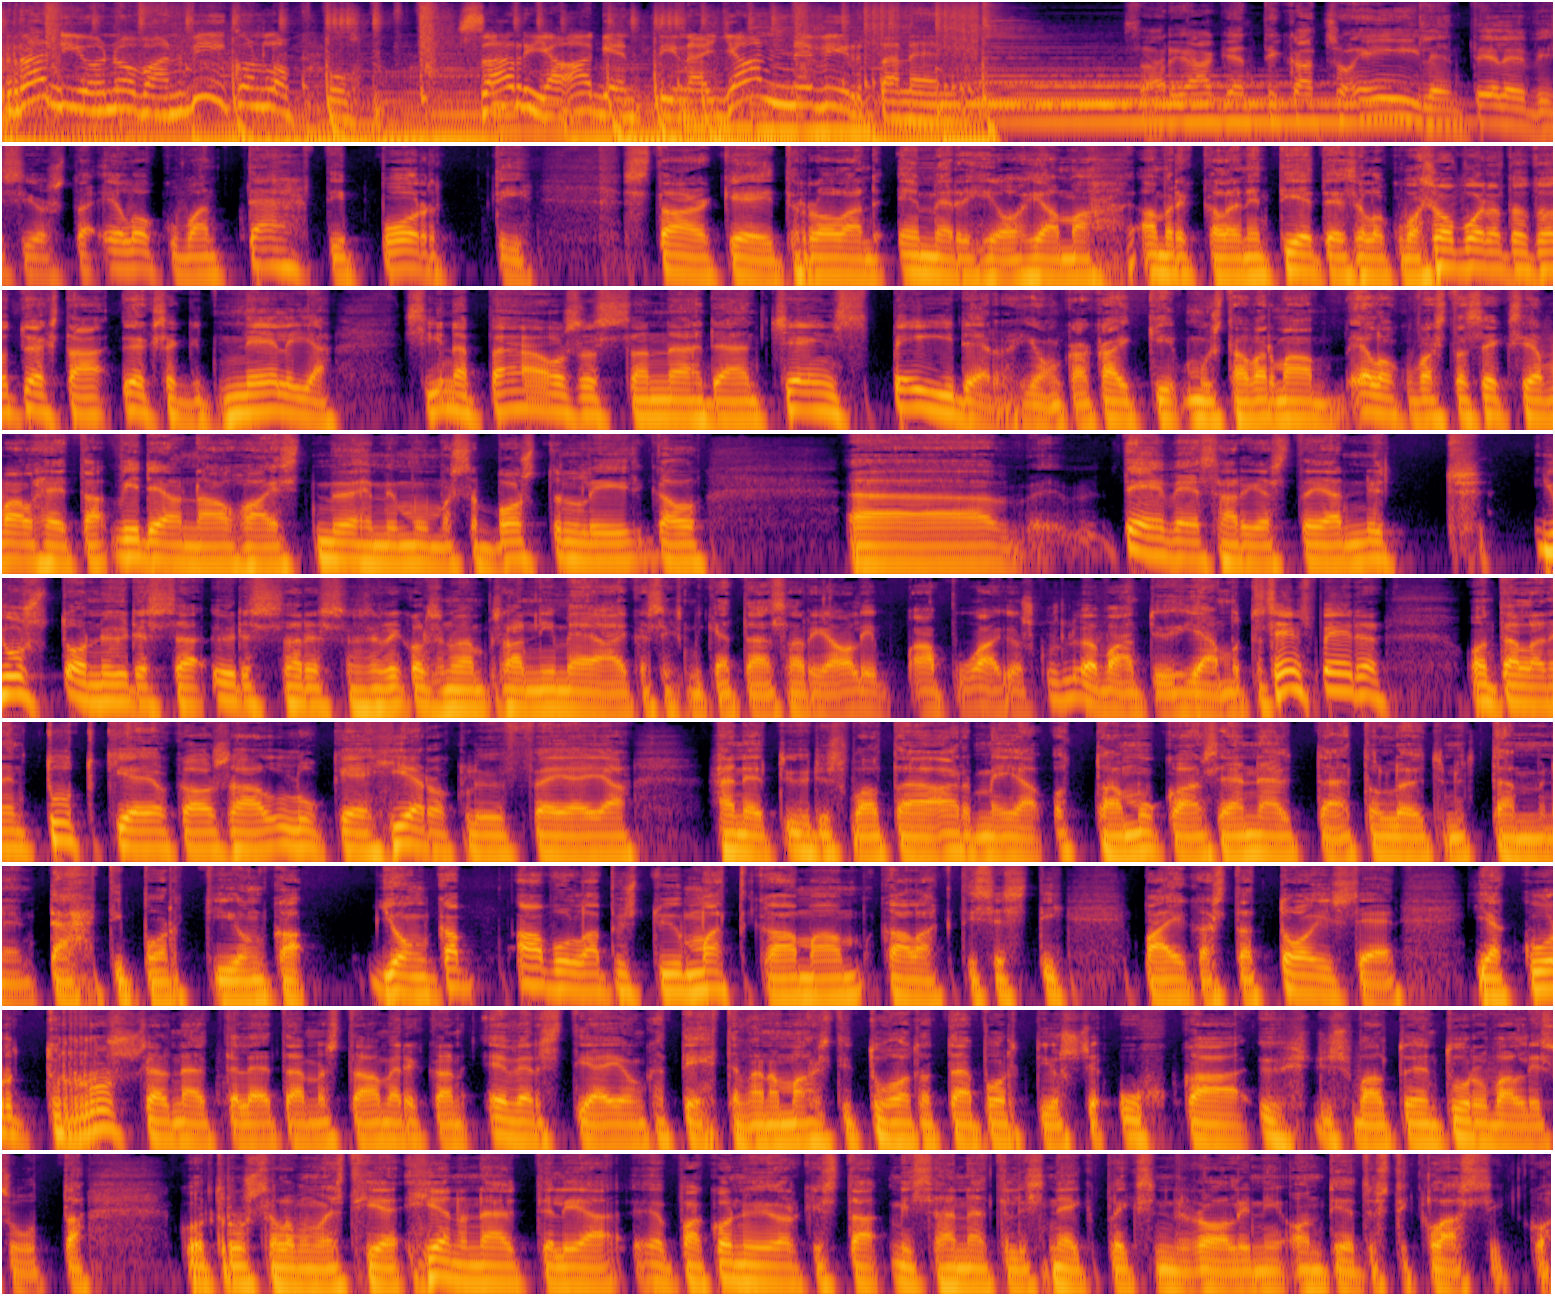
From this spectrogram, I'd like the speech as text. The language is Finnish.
Radio Novan viikonloppu. Sarja-agenttina Janne Virtanen. Sarja-agentti katsoi eilen televisiosta elokuvan Tähtiportti. Stargate, Roland Emmerich ohjaama amerikkalainen tieteiselokuva. Se on vuodelta 1994. Siinä pääosassa nähdään James Spader, jonka kaikki muistaa varmaan elokuvasta seksiä valheita videonauhaa ja sitten myöhemmin muun muassa Boston Legal ää, TV-sarjasta ja nyt just on yhdessä, yhdessä sarjassa sen rikollisen mä saan nimeä aikaiseksi, mikä tämä sarja oli apua. Joskus lyö vaan tyhjää. Mutta James Spader on tällainen tutkija, joka osaa lukea hieroglyyfejä ja hänet Yhdysvaltain armeija ottaa mukaansa ja näyttää, että on löytynyt tämmöinen tähtiportti, jonka, jonka avulla pystyy matkaamaan galaktisesti paikasta toiseen. Ja Kurt Russell näyttelee tämmöistä Amerikan Everstia, jonka tehtävänä on mahdollisesti tuhota tämä portti, jos se uhkaa Yhdysvaltojen turvallisuutta. Kurt Russell on mun mielestä hieno näyttelijä. Pako New Yorkista, missä hän näytteli Snake Plixin rooli, niin on tietysti klassikko.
